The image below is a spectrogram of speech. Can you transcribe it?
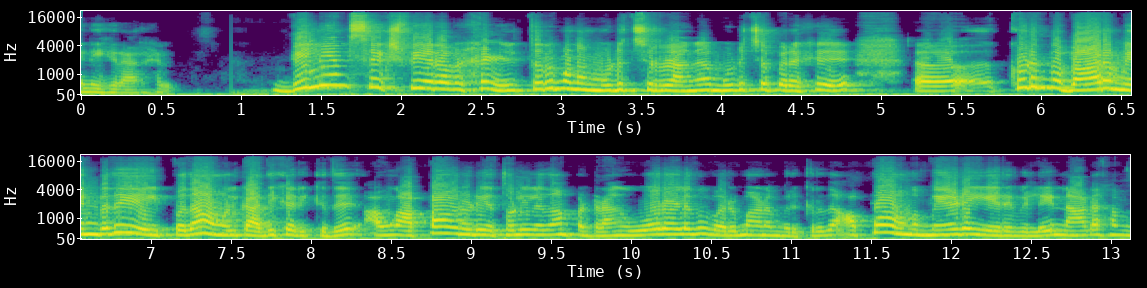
இணைகிறார்கள். வில்லியம் ஷேக்ஸ்பியர் அவர்கள் திருமணம் முடிச்சிடுறாங்க. முடிச்ச பிறகு குடும்ப பாரம் என்பது இப்போதான் அவங்களுக்கு அதிகரிக்குது. அவங்க அப்பாவினுடைய தொழிலை தான் பண்றாங்க. ஓரளவு வருமானம் இருக்கிறது. அப்போ அவங்க மேடை ஏறவில்லை நாடகம்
